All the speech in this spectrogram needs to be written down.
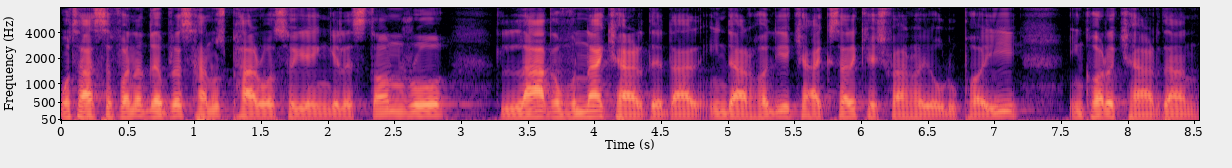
متاسفانه قبرس هنوز پروازهای انگلستان رو لغو نکرده در این در حالیه که اکثر کشورهای اروپایی این کارو کردن.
